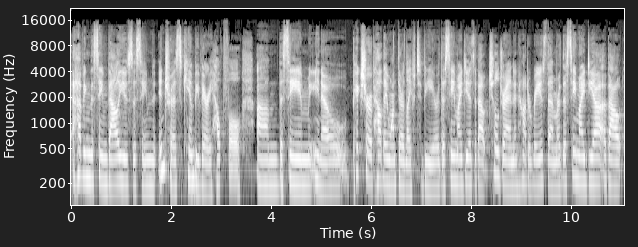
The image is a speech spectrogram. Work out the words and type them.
having the same values, the same interests can be very helpful. Um, the same, you know, picture of how they want their life to be, or the same ideas about children and how to raise them, or the same idea about,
